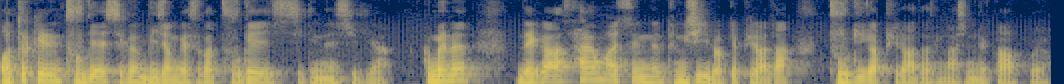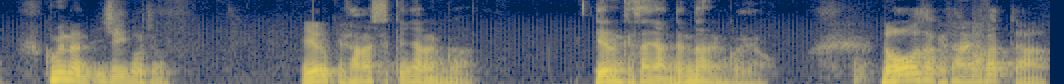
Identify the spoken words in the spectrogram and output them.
어떻게든 두 개씩은 미정계수가 두 개씩 있는 식이야. 그러면은 내가 사용할 수 있는 등식이 몇 개 필요하다? 두 개가 필요하다 생각하시면 될 것 같고요. 그러면은 이제 이거죠. 얘로 계산할 수 있겠냐는 거야. 얘는 계산이 안 된다는 거예요. 넣어서 계산을 해봤자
